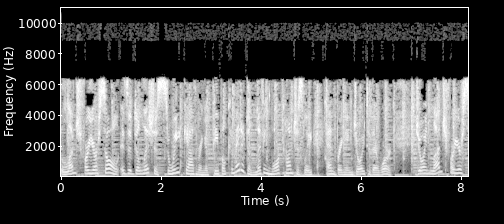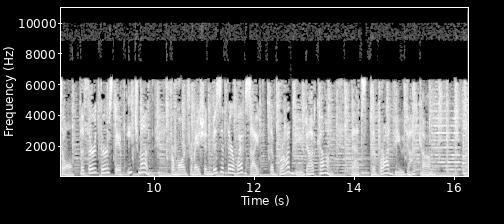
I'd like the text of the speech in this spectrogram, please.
Lunch for Your Soul is a delicious, sweet gathering of people committed to living more consciously and bringing joy to their work. Join Lunch for Your Soul the third Thursday of each month. For more information, visit their website, thebroadview.com. That's thebroadview.com.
